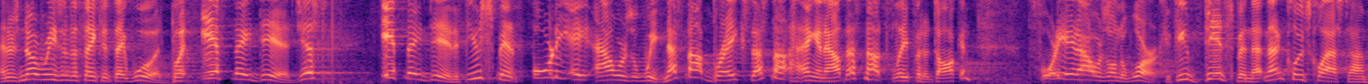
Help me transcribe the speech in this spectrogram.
And there's no reason to think that they would. But if they did, just if they did, if you spent 48 hours a week, that's not breaks, that's not hanging out, that's not sleeping and talking, it's 48 hours on the work. If you did spend that, and that includes class time,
